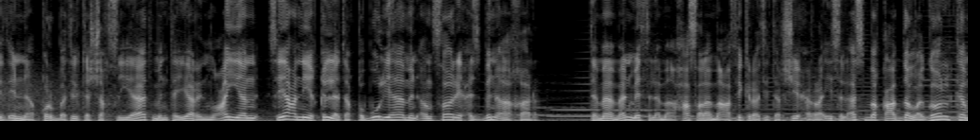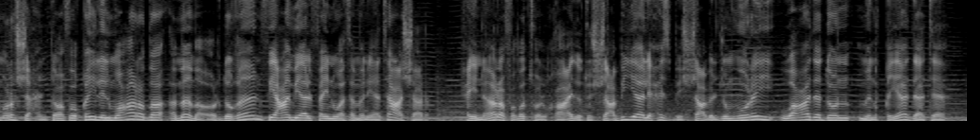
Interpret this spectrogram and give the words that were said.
إذ إن قرب تلك الشخصيات من تيار معين سيعني قلة قبولها من أنصار حزب آخر. تماما مثل ما حصل مع فكرة ترشيح الرئيس الأسبق عبد الله جول كمرشح توافقي للمعارضة أمام أردوغان في عام 2018 حين رفضته القاعدة الشعبية لحزب الشعب الجمهوري وعدد من قياداته.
